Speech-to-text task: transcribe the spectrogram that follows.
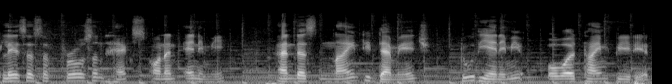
places a frozen hex on an enemy and does 90 damage to the enemy over a time period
